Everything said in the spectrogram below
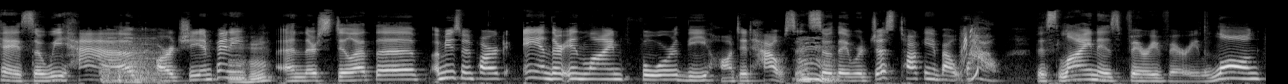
Okay, so we have Archie and Penny, mm-hmm. and they're still at the amusement park, and they're in line for the haunted house. And so mm. they were just talking about, wow, this line is very, very long.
